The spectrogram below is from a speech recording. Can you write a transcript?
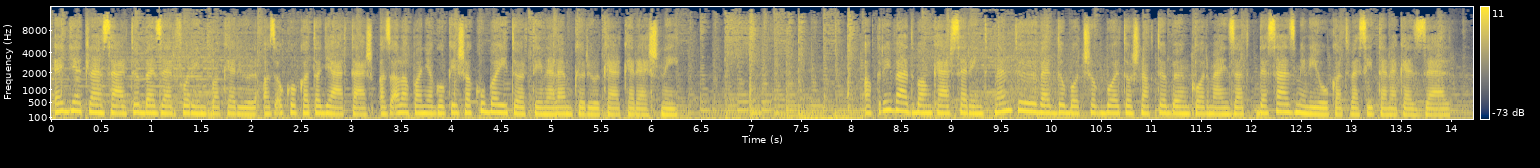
Egyetlen szál több ezer forintba kerül, az okokat a gyártás, az alapanyagok és a kubai történelem körül kell keresni. A privát bankár szerint mentőövet dobott sok boltosnak több önkormányzat, de 100 milliókat veszítenek ezzel.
